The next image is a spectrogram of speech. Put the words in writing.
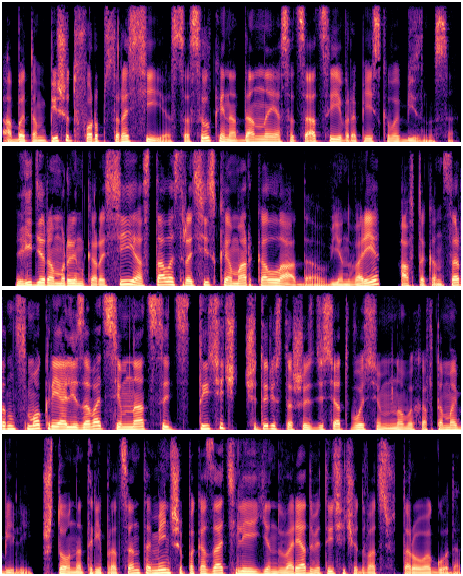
Об этом пишет Forbes Россия со ссылкой на данные Ассоциации европейского бизнеса. Лидером рынка России осталась российская марка «Лада». В январе автоконцерн смог реализовать 17 468 новых автомобилей, что на 3% меньше показателей января 2022 года.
